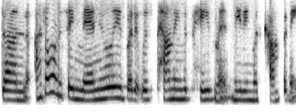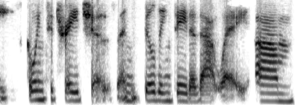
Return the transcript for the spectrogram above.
done, I don't want to say manually, but it was pounding the pavement, meeting with companies, going to trade shows and building data that way. Um,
